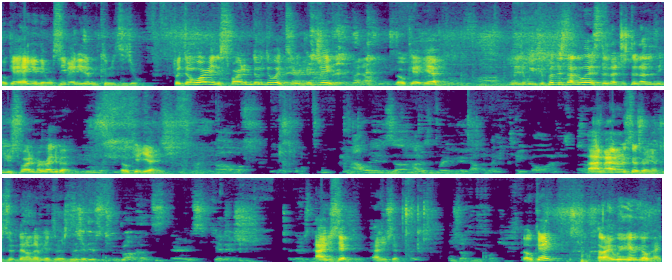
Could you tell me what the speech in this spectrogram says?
Okay, hang in there. We'll see if any of them convinces you. But don't worry, the Sephardim don't do it. So you're in good shape. Know. Okay, yeah. We can put this on the list, and that's just another thing you Sephardim are right about. Okay, yeah. Um, how is uh, how does break your adoption like take on? Uh, I'm, I don't discuss right now because then I'll never get to the rest of the because shit. there's two brachas. There's kiddush. There's I understand. I understand. I'm stuffing your question. Okay? All right, we're, here we go, guys.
